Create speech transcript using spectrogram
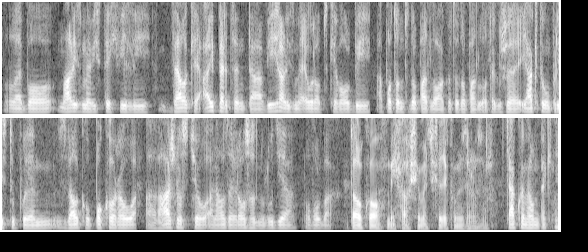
lebo mali sme v istej chvíli veľké aj percentá, vyhrali sme európske voľby a potom to dopadlo, ako to dopadlo. Takže ja k tomu pristupujem s veľkou pokorou a vážnosťou a naozaj rozhodnú ľudia po voľbách. Toľko Michal Šimečka, ďakujem za rozhovor. Ďakujem veľmi pekne.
